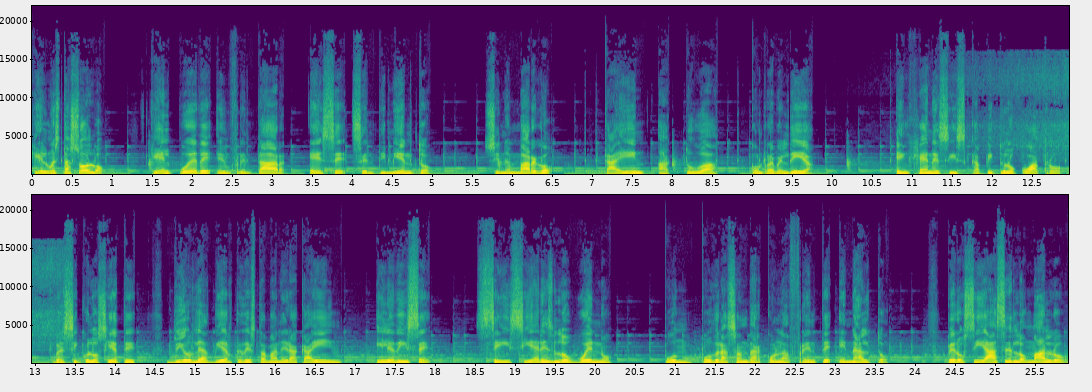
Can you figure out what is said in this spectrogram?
que él no está solo, que él puede enfrentar ese sentimiento. Sin embargo, Caín actúa con rebeldía. En Génesis capítulo 4, versículo 7, Dios le advierte de esta manera a Caín y le dice, si hicieres lo bueno, podrás andar con la frente en alto, pero si haces lo malo,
